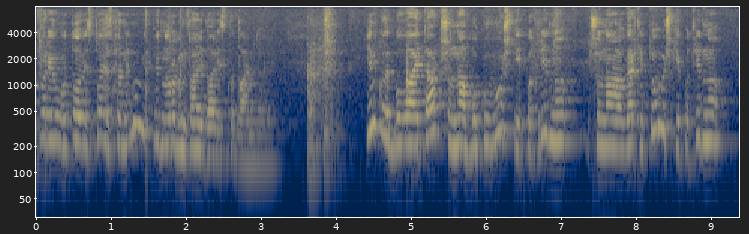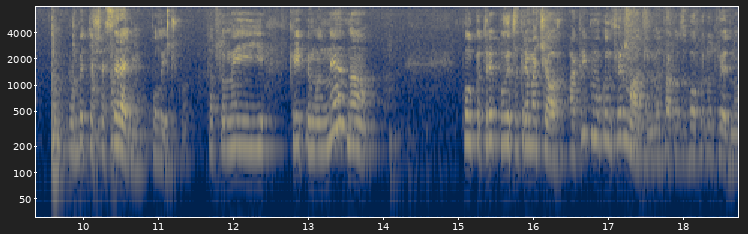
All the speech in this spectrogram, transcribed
Отвори готові з тої сторони, ну, відповідно, робимо далі, далі складаємо далі. Інколи буває так, що на боковушки потрібно, що на верхній тумбочці потрібно робити ще середню поличку. Тобто ми її кріпимо не на полицетримачах, а кріпимо конфірматами, отак от збоку тут видно.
